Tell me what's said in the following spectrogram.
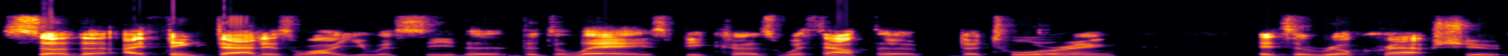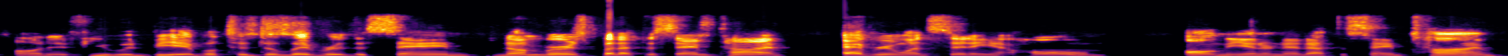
so the i think that is why you would see the the delays because without the the touring it's a real crapshoot on if you would be able to deliver the same numbers. But at the same time, everyone's sitting at home on the internet at the same time,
